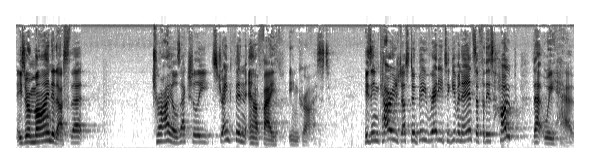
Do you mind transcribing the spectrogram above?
he's reminded us that trials actually strengthen our faith in Christ. He's encouraged us to be ready to give an answer for this hope that we have.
